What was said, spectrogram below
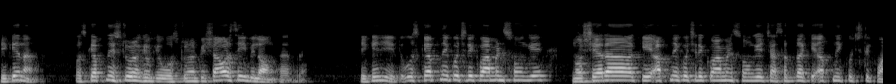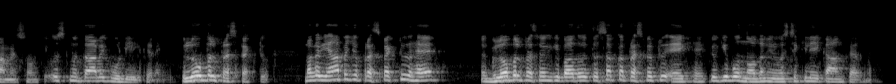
ठीक है ना? उसके अपने स्टूडेंट क्योंकि वो स्टूडेंट पिशावर से ही बिलोंग कर रहे हैं। ठीक है जी? तो उसके अपने कुछ रिक्वायरमेंट्स होंगे। नौशेरा के अपने कुछ रिक्वायरमेंट्स होंगे चासदा के अपने कुछ रिक्वायरमेंट्स होंगे। उसके मुताबिक वो डील करेंगे। ग्लोबल परस्पेक्टिव मगर यहाँ पे जो परस्पेक्टिव है ग्लोबल परस्पेक्टिव की बात हो तो सबका परस्पेक्टिव एक है, क्योंकि वो नॉर्दर्न यूनिवर्सिटी के लिए काम कर रहे हैं।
